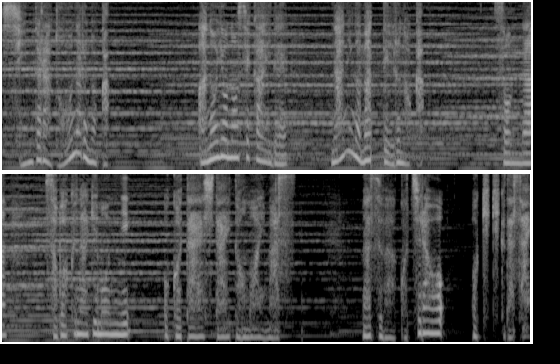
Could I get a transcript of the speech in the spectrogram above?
死んだらどうなるのか。あの世の世界で何が待っているのか。そんな素朴な疑問にお答えしたいと思います。まずはこちらをお聞きください。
